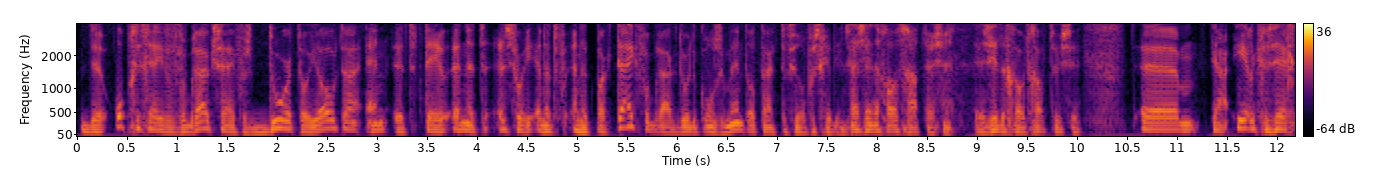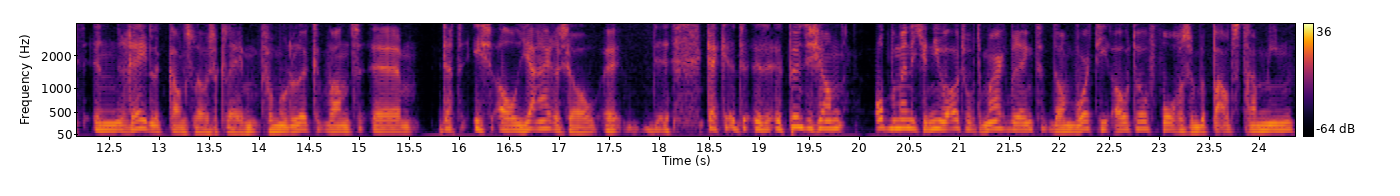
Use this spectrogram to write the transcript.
de opgegeven verbruikscijfers door Toyota en het, en, het, sorry, en, het, en het praktijkverbruik door de consument, dat daar te veel verschil in zit. Daar zit een groot gat tussen. Er zit een groot gat tussen. Uh, ja, eerlijk gezegd een redelijk kansloze claim, vermoedelijk. Want uh, dat is al jaren zo. De, kijk, het, het, het, punt is, Jan... op het moment dat je een nieuwe auto op de markt brengt... dan wordt die auto volgens een bepaald stramien...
